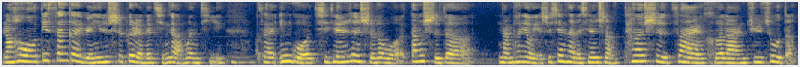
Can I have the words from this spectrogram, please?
然后第三个原因是个人的情感问题，在英国期间认识了我当时的。男朋友也是现在的先生，他是在荷兰居住的。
